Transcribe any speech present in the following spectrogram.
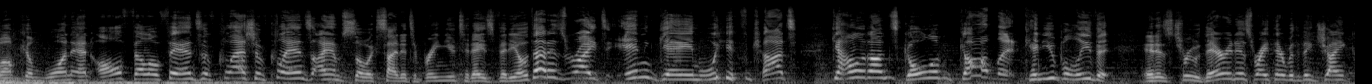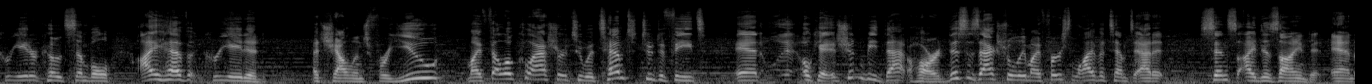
Welcome one and all fellow fans of Clash of Clans. I am so excited to bring you today's video. That is right, in game we've got Galadon's Golem Gauntlet. Can you believe it? It is true. There it is right there with the big giant creator code symbol. I have created a challenge for you, my fellow Clasher, to attempt to defeat. And okay, it shouldn't be that hard. This is actually my first live attempt at it since I designed it. And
